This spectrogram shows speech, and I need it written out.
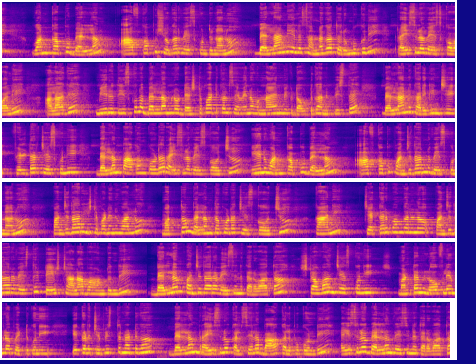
వన్ కప్పు బెల్లం హాఫ్ కప్పు షుగర్ వేసుకుంటున్నాను. బెల్లాన్ని ఇలా సన్నగా తురుముకుని రైస్లో వేసుకోవాలి. అలాగే మీరు తీసుకున్న బెల్లంలో డస్ట్ పార్టికల్స్ ఏమైనా ఉన్నాయని మీకు డౌట్గా అనిపిస్తే బెల్లాన్ని కరిగించి ఫిల్టర్ చేసుకుని బెల్లం పాకం కూడా రైస్లో వేసుకోవచ్చు. నేను వన్ కప్పు బెల్లం హాఫ్ కప్పు పంచదారను వేసుకున్నాను. పంచదార ఇష్టపడని వాళ్ళు మొత్తం బెల్లంతో కూడా చేసుకోవచ్చు. కానీ చక్కెర పొంగలిలో పంచదార వేస్తే టేస్ట్ చాలా బాగుంటుంది. బెల్లం పంచదార వేసిన తర్వాత స్టవ్ ఆన్ చేసుకొని మంటను లో ఫ్లేమ్లో పెట్టుకుని ఇక్కడ చూపిస్తున్నట్టుగా బెల్లం రైస్లో కలిసేలా బాగా కలుపుకోండి. రైస్లో బెల్లం వేసిన తర్వాత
